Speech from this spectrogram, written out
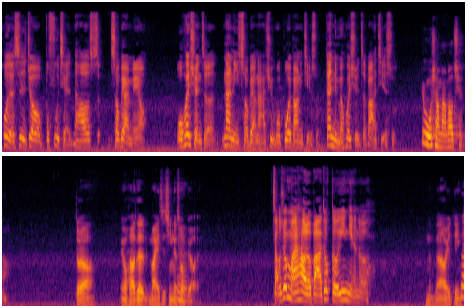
或者是就不付钱，然后手手表也没有，我会选择，那你手表拿去，我不会帮你解锁，但你们会选择把它解锁。因为我想拿到钱啊。对啊，因为我还要再买一只新的手表、欸，早就买好了吧，都隔一年了。那那我一定那？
